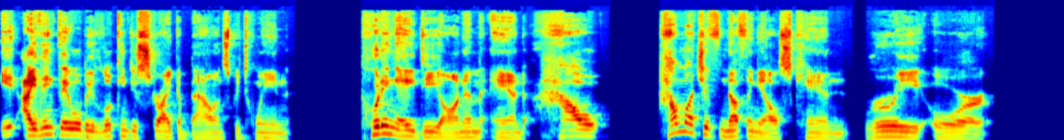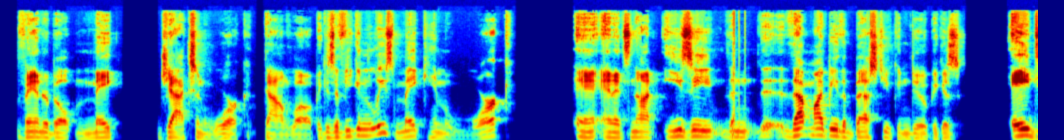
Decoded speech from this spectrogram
it, I think they will be looking to strike a balance between putting AD on him and how how much, if nothing else, can Rui or Vanderbilt make Jackson work down low? Because if you can at least make him work and, and it's not easy, then th- that might be the best you can do because AD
